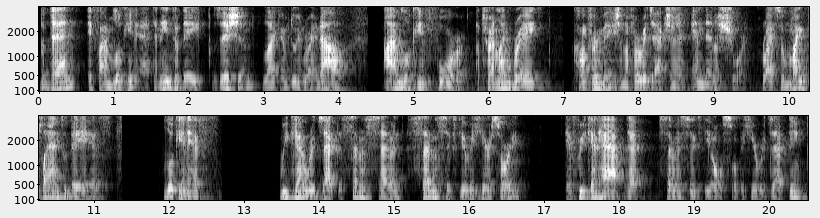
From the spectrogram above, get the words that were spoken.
But then if I'm looking at an intraday position, like I'm doing right now, I'm looking for a trendline break, confirmation of a rejection, and then a short, right? So my plan today is looking if we can reject the 77, 760 over here, sorry. If we can have that 760 also over here rejecting,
